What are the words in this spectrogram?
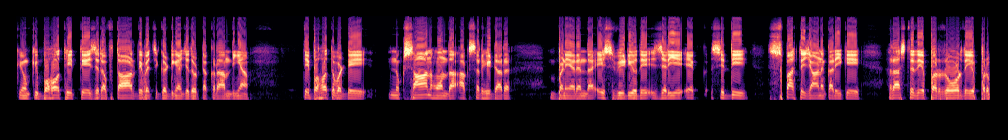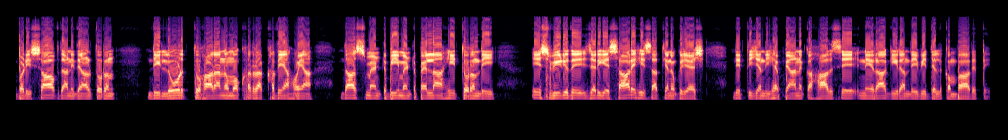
ਕਿਉਂਕਿ ਬਹੁਤ ਹੀ ਤੇਜ਼ ਰਫ਼ਤਾਰ ਦੇ ਵਿੱਚ ਗੱਡੀਆਂ ਜਦੋਂ ਟਕਰਾਉਂਦੀਆਂ ਤੇ ਬਹੁਤ ਵੱਡੇ ਨੁਕਸਾਨ ਹੋਣ ਦਾ ਅਕਸਰ ਹੀ ਡਰ ਬਣਿਆ ਰਹਿੰਦਾ। ਇਸ ਵੀਡੀਓ ਦੇ ਜ਼ਰੀਏ ਇੱਕ ਸਿੱਧੀ, ਸਪਸ਼ਟ ਜਾਣਕਾਰੀ ਕਿ ਰਸਤੇ ਦੇ ਉੱਪਰ, ਰੋਡ ਦੇ ਉੱਪਰ ਬੜੀ ਸਾਵਧਾਨੀ ਦੇ ਨਾਲ ਤੁਰਨ ਦੀ ਲੋੜ ਤਿਉਹਾਰਾਂ ਨੂੰ ਮੁੱਖ ਰੱਖਦਿਆਂ ਹੋਇਆਂ 10 ਮਿੰਟ 20 ਮਿੰਟ ਪਹਿਲਾਂ ਹੀ ਤੁਰਨ ਦੀ ਇਸ ਵੀਡੀਓ ਦੇ ਜ਼ਰੀਏ ਸਾਰੇ ਹੀ ਸਾਥੀਆਂ ਨੂੰ ਗੁਜਾਇਸ਼ ਦਿੱਤੀ ਜਾਂਦੀ ਹੈ। ਭਿਆਨਕ ਹਾਦਸੇ ਨੇ ਰਾਹਗੀਰਾਂ ਦੇ ਵੀ ਦਿਲ ਕੰਬਾ ਦਿੱਤੇ।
